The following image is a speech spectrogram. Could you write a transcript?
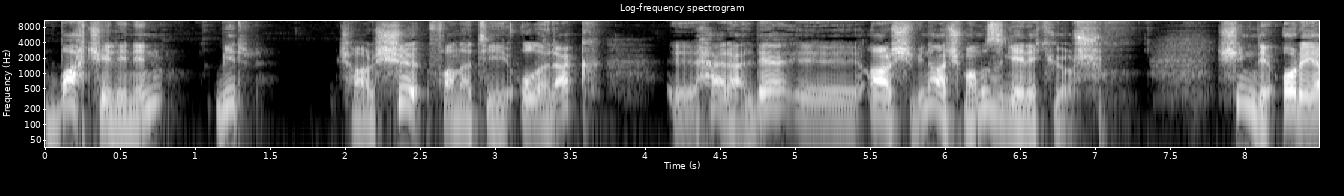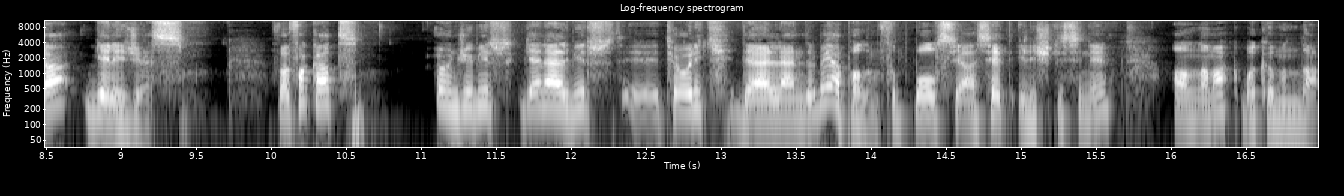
Bahçeli'nin bir çarşı fanatiği olarak herhalde arşivini açmamız gerekiyor. Şimdi oraya geleceğiz. Fakat önce bir genel bir e, teorik değerlendirme yapalım. Futbol siyaset ilişkisini anlamak bakımından.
